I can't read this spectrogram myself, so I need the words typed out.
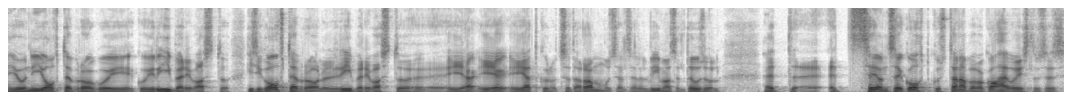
ju nii Oftebro kui, kui Riiberi vastu, isegi Oftebrol oli Riiberi vastu, ei, ei, ei jätkunud seda rammu seal sellel viimasel tõusul. et, et see on see koht, kus tänapäeva kahevõistluses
